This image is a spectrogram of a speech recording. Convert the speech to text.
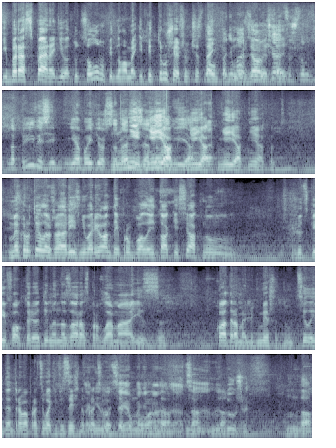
і бере спереді отут солому під ногами і підтрушує, щоб Ну, було. понимаешь, Взяв і цей. получается, что на привязи не обойдешься, да, Ні, без этого ніяк, никак, ніяк, да? ніяк, ніяк. От. Ми крутили вже різні варіанти і пробували і так, і сяк. Ну, людський фактор. І от іменно зараз проблема із кадрами, людьми, що ну, цілий день треба працювати і фізично Да не, ну, працювати. в це цих я умовах. понимаю, да, це не да. дуже. Да.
